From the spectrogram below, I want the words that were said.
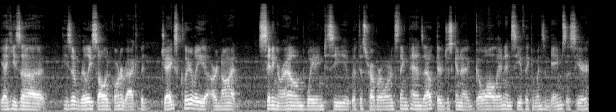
Yeah, he's a he's a really solid cornerback. The Jags clearly are not sitting around waiting to see if this Trevor Lawrence thing pans out. They're just gonna go all in and see if they can win some games this year.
